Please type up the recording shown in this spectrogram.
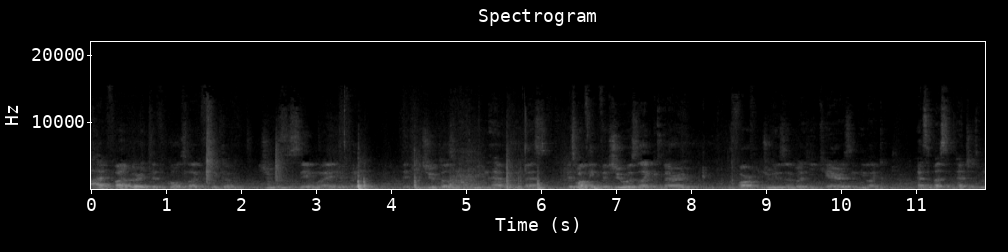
I find it very difficult to like think of Jews the same way. If like if the Jew doesn't even have like, the best, it's one thing if a Jew is like very far from Judaism, but he cares and he like has the best intentions. But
